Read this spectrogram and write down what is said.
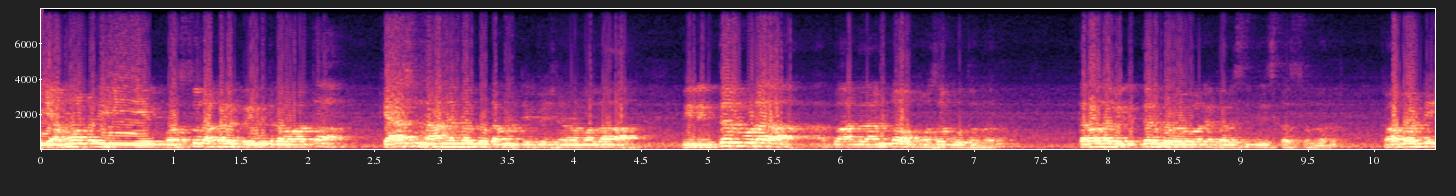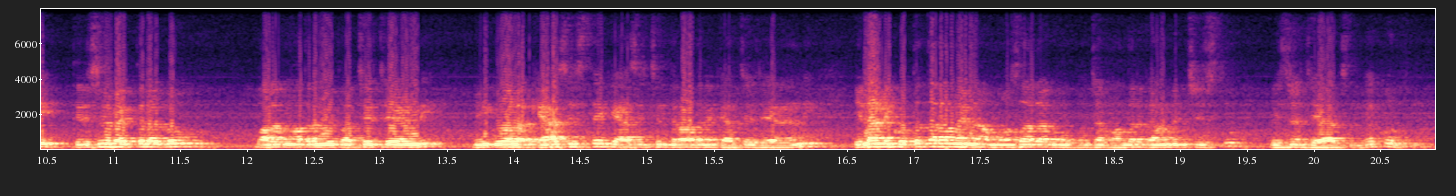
ఈ అమౌంట్ ఈ వస్తువులు అక్కడ పోయిన తర్వాత క్యాష్ నా నెంబర్ కొట్టమని చెప్పేసి వల్ల వీళ్ళిద్దరు కూడా వాళ్ళ దాంట్లో మోసపోతున్నారు. తర్వాత వీళ్ళిద్దరు కూడా పోయే పరిస్థితి తీసుకొస్తున్నారు. కాబట్టి తెలిసిన వ్యక్తులకు వాళ్ళకు మాత్రమే పర్చేజ్ చేయండి. మీకు వాళ్ళ క్యాష్ ఇస్తే క్యాష్ ఇచ్చిన తర్వాతనే పర్చేజ్ చేయండి ఇలాంటి కొత్త తరమైన మోసాలకు కొంచెం అందరూ గమనించిస్తూ బిజినెస్ చేయాల్సిందిగా కోరుతున్నాను.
